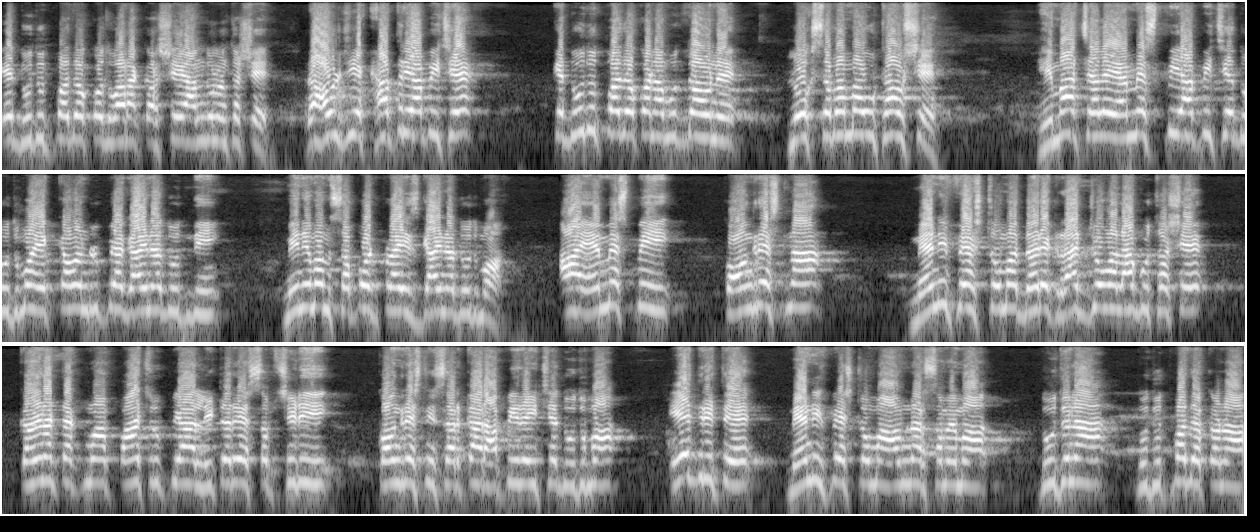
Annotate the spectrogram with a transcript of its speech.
એ દૂધ ઉત્પાદકો દ્વારા કરશે આંદોલન થશે. રાહુલજીએ ખાતરી આપી છે કે દૂધ ઉત્પાદકોના મુદ્દાઓને લોકસભામાં ઉઠાવશે. હિમાચલે એમએસપી આપી છે દૂધમાં એકાવન રૂપિયા ગાયના દૂધની મિનિમમ સપોર્ટ પ્રાઇસ ગાયના દૂધમાં. આ એમએસપી કોંગ્રેસના મેનિફેસ્ટોમાં દરેક રાજ્યોમાં લાગુ થશે. કર્ણાટકમાં પાંચ રૂપિયા લીટરે સબસિડી કોંગ્રેસની સરકાર આપી રહી છે દૂધમાં. એ જ રીતે મેનિફેસ્ટોમાં આવનાર સમયમાં દૂધના, દૂધ ઉત્પાદકોના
